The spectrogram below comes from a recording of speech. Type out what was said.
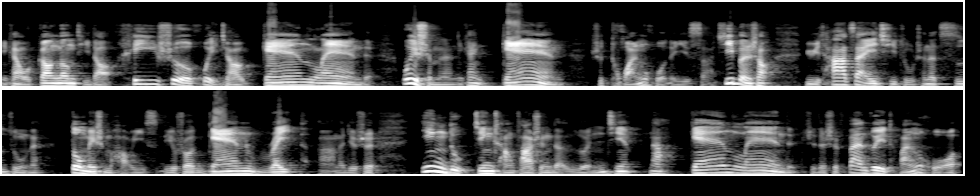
你看我刚刚提到黑社会叫 gangland，为什么呢？你看 gang 是团伙的意思啊，基本上与它在一起组成的词组呢。都没什么好意思，比如说 gang rape 啊，那就是印度经常发生的轮奸。那 gangland 指的是犯罪团伙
